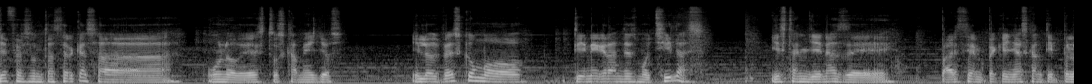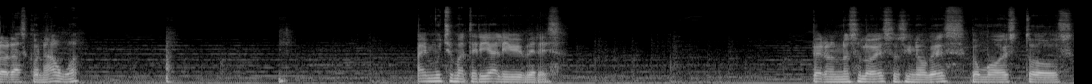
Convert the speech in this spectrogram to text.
Jefferson, te acercas a uno de estos camellos y los ves como tiene grandes mochilas y están llenas de... parecen pequeñas cantimploras con agua. Hay mucho material y víveres. Pero no solo eso, sino ves como estos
